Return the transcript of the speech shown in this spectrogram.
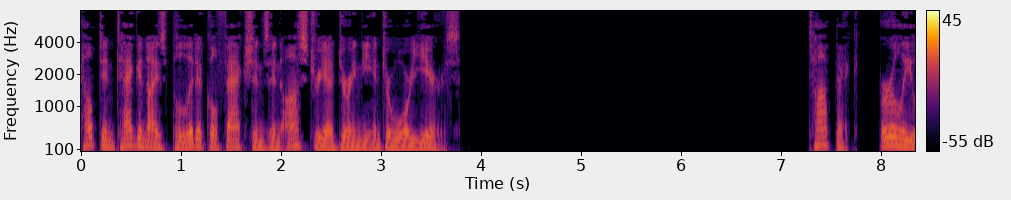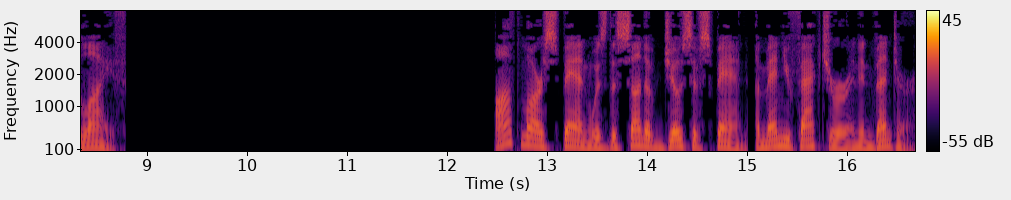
helped antagonize political factions in Austria during the interwar years. Topic: Early life. Othmar Spann was the son of Joseph Spann, a manufacturer and inventor.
